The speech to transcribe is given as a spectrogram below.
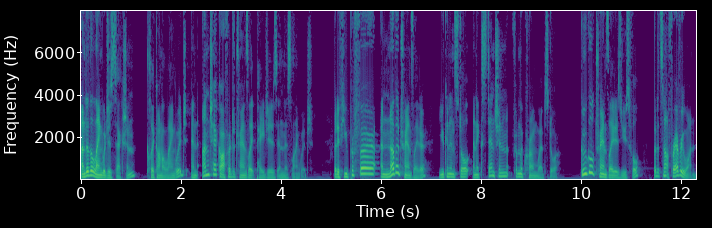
Under the Languages section, click on a language and uncheck Offer to translate pages in this language. But if you prefer another translator, you can install an extension from the Chrome Web Store. Google Translate is useful, but it's not for everyone.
